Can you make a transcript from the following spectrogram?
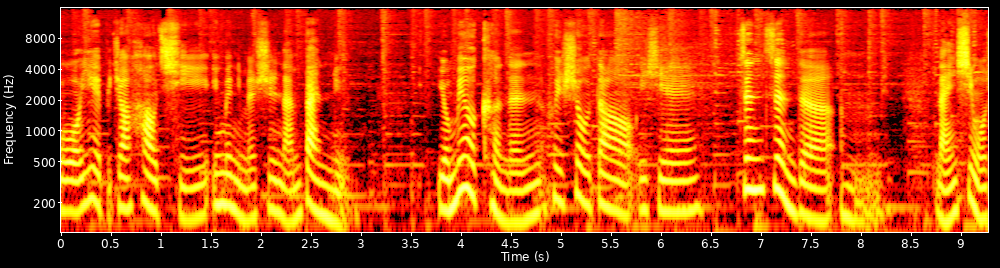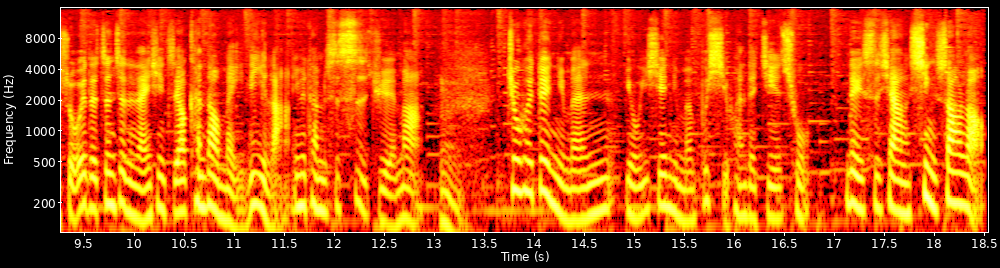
我也比较好奇，因为你们是男扮女。有没有可能会受到一些真正的嗯男性？我所谓的真正的男性，只要看到美丽啦，因为他们是视觉嘛，嗯，就会对你们有一些你们不喜欢的接触，类似像性骚扰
